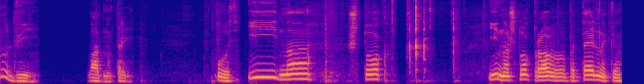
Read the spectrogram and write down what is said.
Ну, дві. Ладно, три. Ось. І на шток. І на шток правого петельника.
